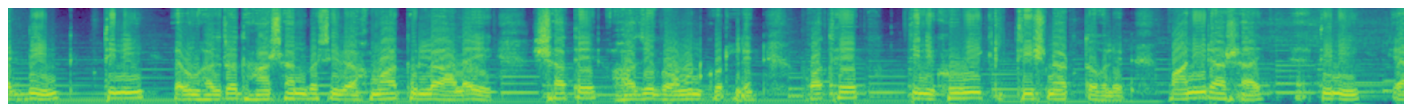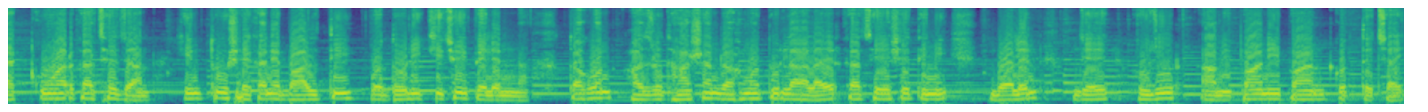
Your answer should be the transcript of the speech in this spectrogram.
একদিন তিনি এবং হজরত হাসান বাসির রহমাতুল্লাহ আলাই সাথে হজে গমন করলেন। পথে তিনি খুবই তৃষ্ণার্ত হলেন। পানির আশায় তিনি এক কুয়ার কাছে যান, কিন্তু সেখানে বালতি ও দড়ি কিছুই পেলেন না। তখন হজরত হাসান রহমতুল্লাহ আলাইয়ের কাছে এসে তিনি বলেন যে, হুজুর, আমি পানি পান করতে চাই।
